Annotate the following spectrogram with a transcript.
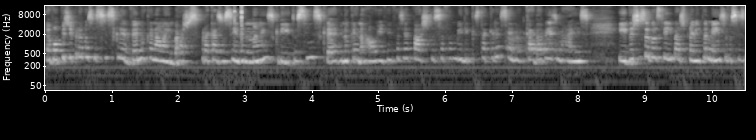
eu vou pedir para você se inscrever no canal aí embaixo, se por acaso você ainda não é inscrito, se inscreve no canal e vem fazer parte dessa família que está crescendo cada vez mais. E deixa seu gostei embaixo para mim também, se vocês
